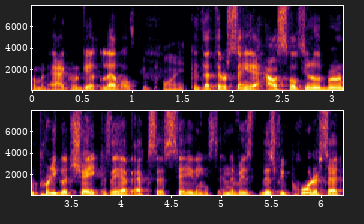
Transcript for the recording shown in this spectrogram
from an aggregate level. Good point. Because that they were saying that households, you know, we're in pretty good shape because they have excess savings. And this, this reporter said,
